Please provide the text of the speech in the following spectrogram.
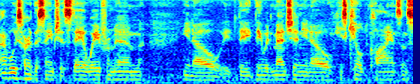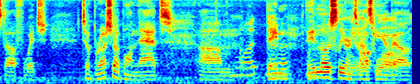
I've always heard the same shit stay away from him. You know, they, they would mention, you know, he's killed clients and stuff, which to brush up on that, um, What they the- they mostly are Yeah, talking about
